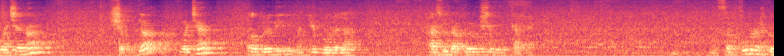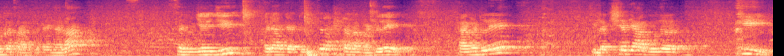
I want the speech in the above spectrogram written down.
वचन शब्द वचन अब्रवीत म्हणजे बोलला. हा सुद्धा परोक्ष भूतकाळ आहे. संपूर्ण श्लोकाचा अर्थ काय झाला? संजयजी राजा धृतराष्ट्राला म्हटले. काय म्हटले? की लक्ष द्या अगोदर की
